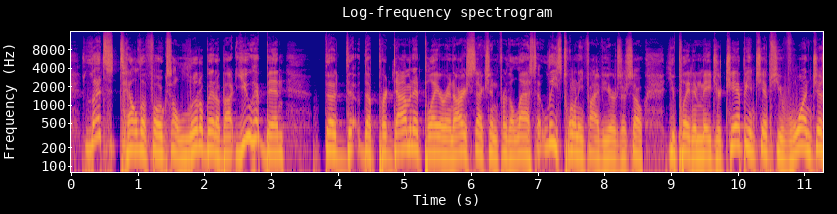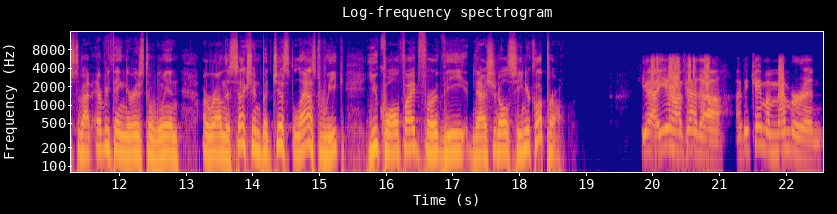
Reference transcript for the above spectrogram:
Let's tell the folks a little bit about you. Have been the, the predominant player in our section for the last at least 25 years or so. You played in major championships. You've won just about everything there is to win around the section. But just last week, you qualified for the National Senior Club Pro. Yeah, you know, I've had I became a member in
